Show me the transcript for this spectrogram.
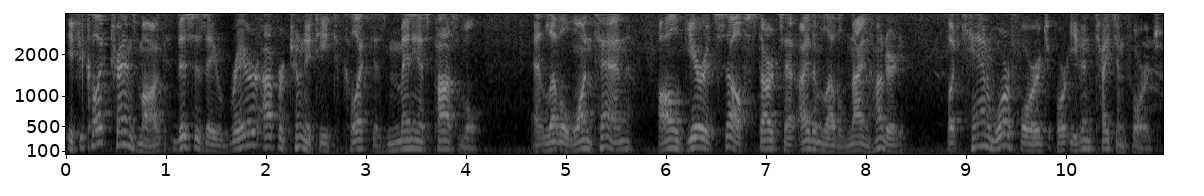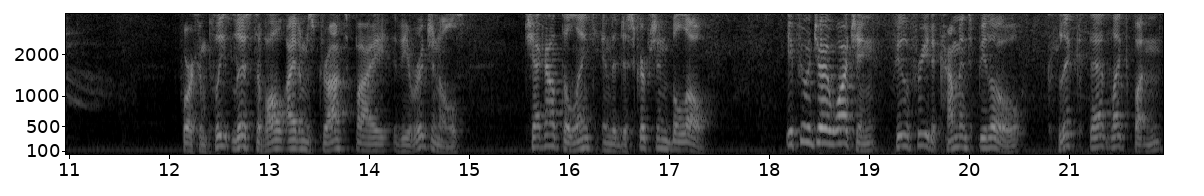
If you collect transmog, this is a rare opportunity to collect as many as possible. At level 110, all gear itself starts at item level 900, but can Warforge or even Titan Forge. For a complete list of all items dropped by the originals, check out the link in the description below. If you enjoy watching, feel free to comment below, click that like button,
